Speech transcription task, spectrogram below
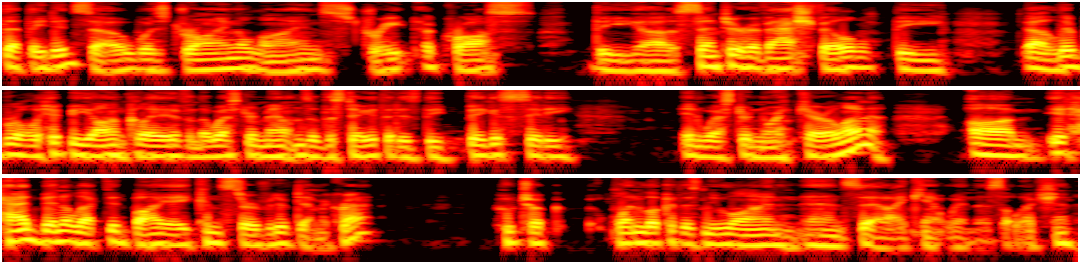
that they did so was drawing a line straight across the uh, center of Asheville, the uh, liberal hippie enclave in the western mountains of the state that is the biggest city in western North Carolina. Um, it had been elected by a conservative Democrat who took one look at this new line and said, I can't win this election.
